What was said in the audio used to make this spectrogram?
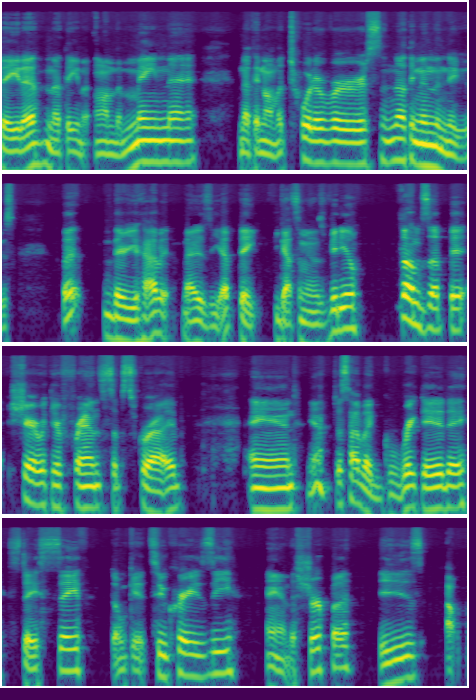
Theta. Nothing on the mainnet nothing on the Twitterverse, nothing in the news. But there you have it. That is the update. If you got something in this video, thumbs up it, share it with your friends, subscribe. And yeah, just have a great day today. Stay safe, don't get too crazy. And the Sherpa is out.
